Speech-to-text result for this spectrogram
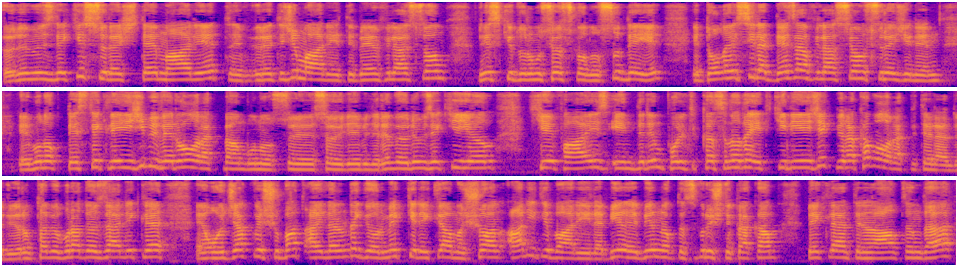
önümüzdeki süreçte maliyet, e, üretici maliyeti bir enflasyon riski durumu söz konusu değil. E, dolayısıyla dezenflasyon sürecinin e, bunu destekleyici bir veri olarak ben bunu sö- söyleyebilirim. Önümüzdeki yıl ki faiz indirim politikasını da etkileyecek bir rakam olarak nitelendiriyorum. Tabii burada özellikle e, Ocak ve Şubat aylarında görmek gerekiyor ama şu an an itibariyle bir- 1.03'lük rakam beklentinin altında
